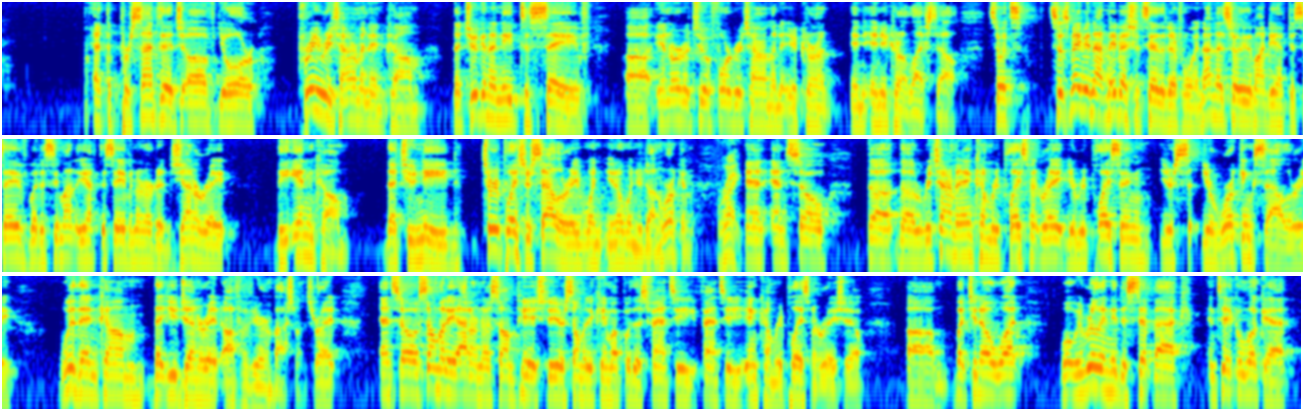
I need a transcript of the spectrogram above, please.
at the percentage of your pre-retirement income that you're going to need to save uh, in order to afford retirement at your current in, in your current lifestyle. So it's so it's maybe not maybe I should say it a different way. Not necessarily the amount you have to save, but it's the amount that you have to save in order to generate the income that you need to replace your salary when you know when you're done working. right. And and so the the retirement income replacement rate, you're replacing your your working salary with income that you generate off of your investments, right? And so somebody, I don't know, some PhD or somebody came up with this fancy fancy income replacement ratio. Um, but you know what? What we really need to sit back and take a look at,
